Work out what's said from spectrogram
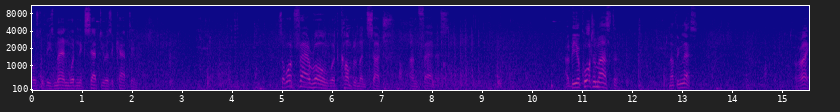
Most of these men wouldn't accept you as a captain. So what fair role would complement such unfairness? I'll be your quartermaster. Nothing less. All right.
